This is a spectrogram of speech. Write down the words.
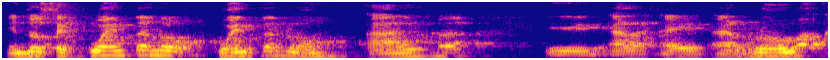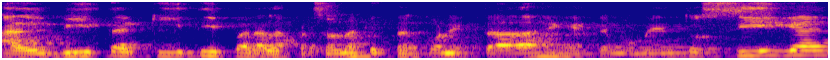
Entonces, cuéntanos, cuéntanos, Alba, eh, eh, arroba Albita Kitty para las personas que están conectadas en este momento. Sigan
